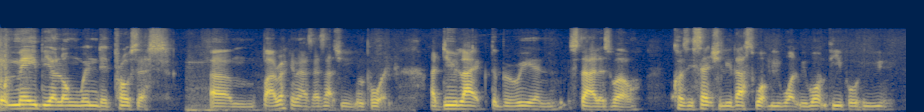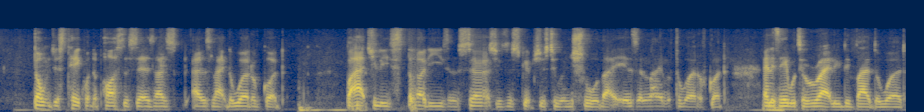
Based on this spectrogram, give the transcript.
it may be a long-winded process, um, but I recognize that's actually important. I do like the Berean style as well, because essentially that's what we want. We want people who don't just take what the pastor says as as like the word of God, but actually studies and searches the scriptures to ensure that it is in line with the word of God and is able to rightly divide the word.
